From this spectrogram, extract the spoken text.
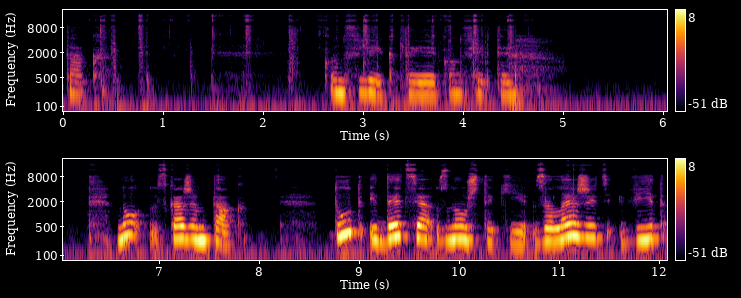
Так. Конфлікти, конфлікти. Ну, скажімо так, тут ідеться знову ж таки, залежить від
